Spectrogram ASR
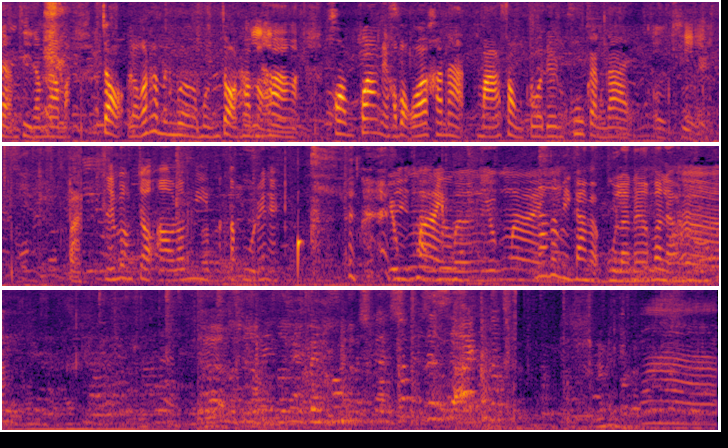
หลมๆสีดำๆอะเจาะแล้วก็ทำเป็นเมืองอะเหมือนเจาะทำทางอะความกว้างเนี่ยเขาบอกว่าขนาดม้าสองตัวเดินคู่กันได้ โอเคไปไหนบอกเจาะเอาแล้วมีตะปูได้ไง ยุคใหม่เมืองยุคใหม่น่าจะมีการแบบบูรณะมาแล้วเอนะอว้าว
